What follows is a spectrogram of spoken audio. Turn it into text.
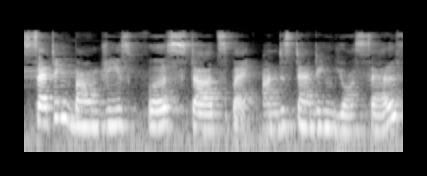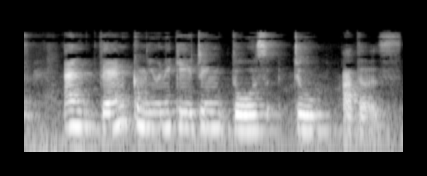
setting boundaries first starts by understanding yourself and then communicating those to others.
